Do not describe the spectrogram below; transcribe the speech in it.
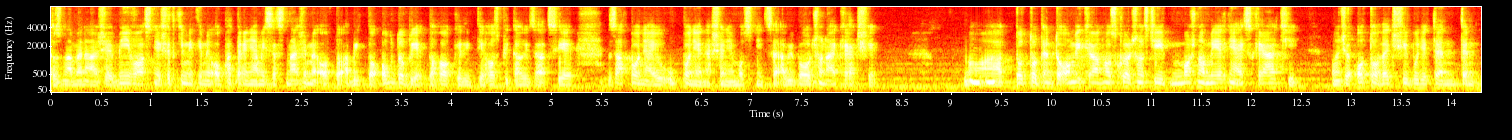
To znamená, že my vlastne všetkými tými opatreniami sa snažíme o to, aby to obdobie toho, kedy tie hospitalizácie zaplňajú úplne naše nemocnice, aby bolo čo najkračšie. No a toto, tento Omikron ho v skutočnosti možno mierne aj skráti. Lenže o to väčší bude ten, ten,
